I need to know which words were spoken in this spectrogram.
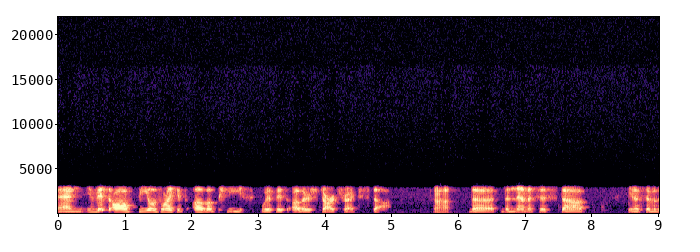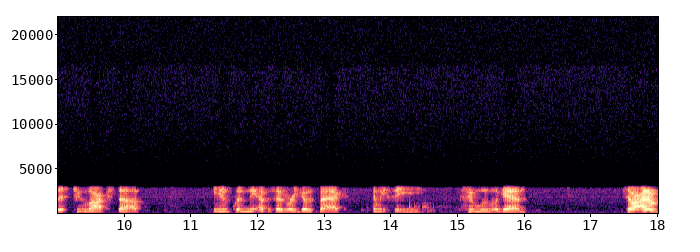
And this all feels like it's of a piece with this other Star Trek stuff. Uh huh. the the Nemesis stuff, you know, some of this Tuvok stuff, you know, including the episode where he goes back and we see Sulu again. So I don't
